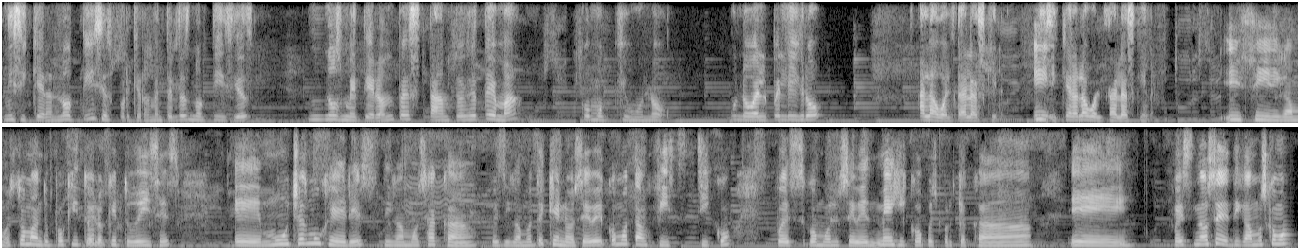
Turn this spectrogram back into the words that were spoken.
Ni siquiera en noticias, porque realmente las noticias nos metieron pues tanto ese tema como que uno uno ve el peligro a la vuelta de la esquina, y, ni siquiera a la vuelta de la esquina. Y sí, digamos, tomando un poquito de lo que tú dices, eh, muchas mujeres, digamos acá, pues digamos de que no se ve como tan físico, pues como se ve en México, pues porque acá, eh, pues no sé, digamos como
